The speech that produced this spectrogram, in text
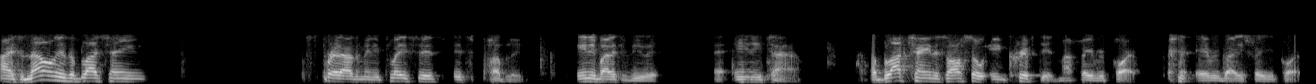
All right. So not only is the blockchain spread out in many places, it's public. Anybody can view it at any time. A blockchain is also encrypted. My favorite part. Everybody's favorite part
